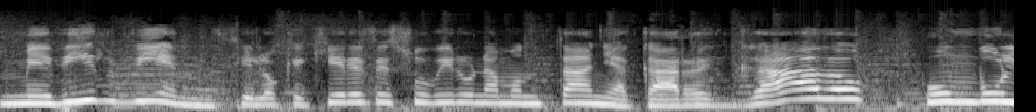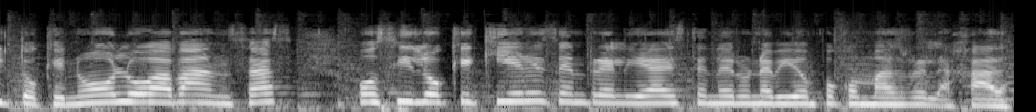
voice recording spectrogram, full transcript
medir bien si lo que quieres es subir una montaña cargado un bulto que no lo avanzas o si lo que quieres en realidad es tener una vida un poco más relajada.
